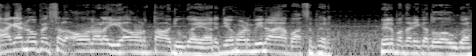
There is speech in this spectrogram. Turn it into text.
ਆ ਗਿਆ ਨੋ ਪਿਕਸਲ ਆਉਣ ਵਾਲਾ ਹੀ ਆ ਹੁਣ ਤਾਂ ਆ ਜਾਊਗਾ ਯਾਰ ਜੇ ਹੁਣ ਵੀ ਨਾ ਆਇਆ ਬਸ ਫਿਰ ਫਿਰ ਪਤਾ ਨਹੀਂ ਕਦੋਂ ਆਊਗਾ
